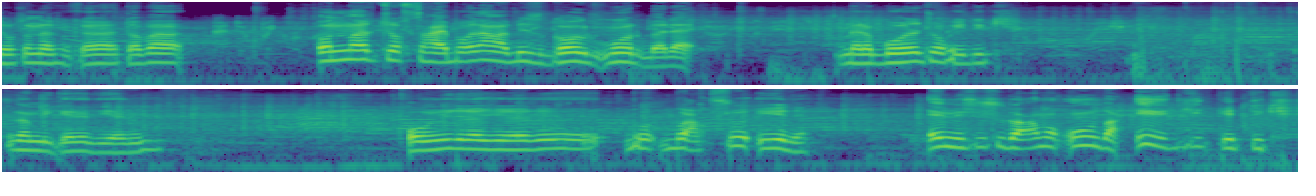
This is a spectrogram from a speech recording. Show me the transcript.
90 dakika topa onlar çok sahip oldu ama biz gol mor böyle böyle golde çok iyiydik. Şuradan bir geri diyelim. Oyuncu dereceleri bu bak şu iyiydi. En iyisi şurada ama onu da iyi git gittik.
